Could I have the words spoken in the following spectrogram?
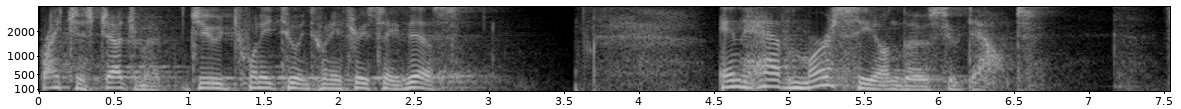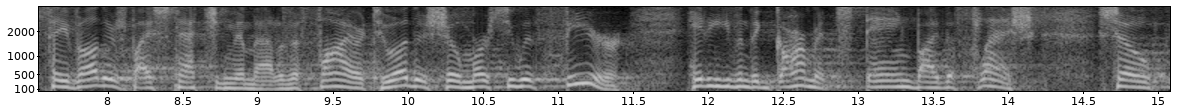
righteous judgment. Jude 22 and 23 say this And have mercy on those who doubt. Save others by snatching them out of the fire. To others, show mercy with fear, hating even the garment stained by the flesh. So,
